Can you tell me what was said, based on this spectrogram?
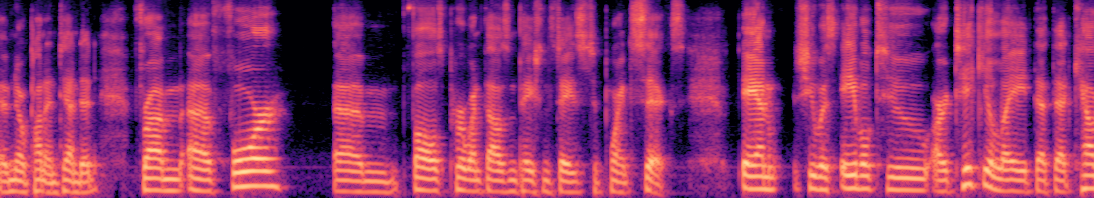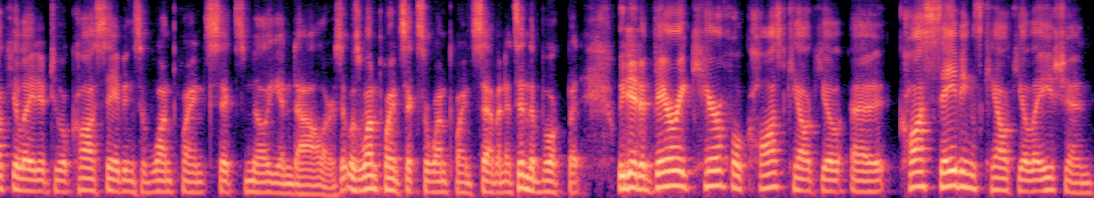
no pun intended, from uh, four um, falls per 1,000 patients days to 0.6 and she was able to articulate that that calculated to a cost savings of 1.6 million dollars. It was 1.6 or 1.7. It's in the book, but we did a very careful cost calcul uh, cost savings calculation.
